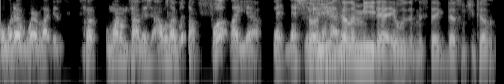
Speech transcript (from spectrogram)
Or whatever, whatever like this. Some one of them times that I was like, "What the fuck?" Like, yeah, that that shit. So you happen. telling me that it was a mistake? That's what you telling? Me.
